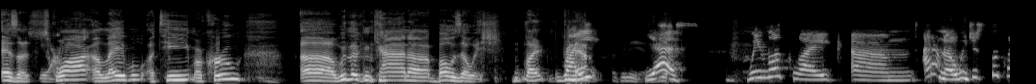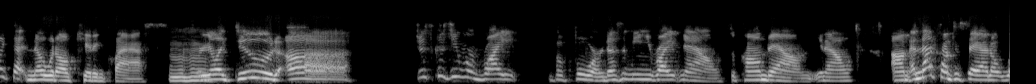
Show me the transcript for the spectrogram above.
as a yeah. squad, a label, a team, a crew, uh, we're looking kind of bozo-ish, like right. Yes. we look like um i don't know we just look like that know-it-all kid in class mm-hmm. where you're like dude uh just because you were right before doesn't mean you're right now. So calm down, you know. Um, and that's not to say I don't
